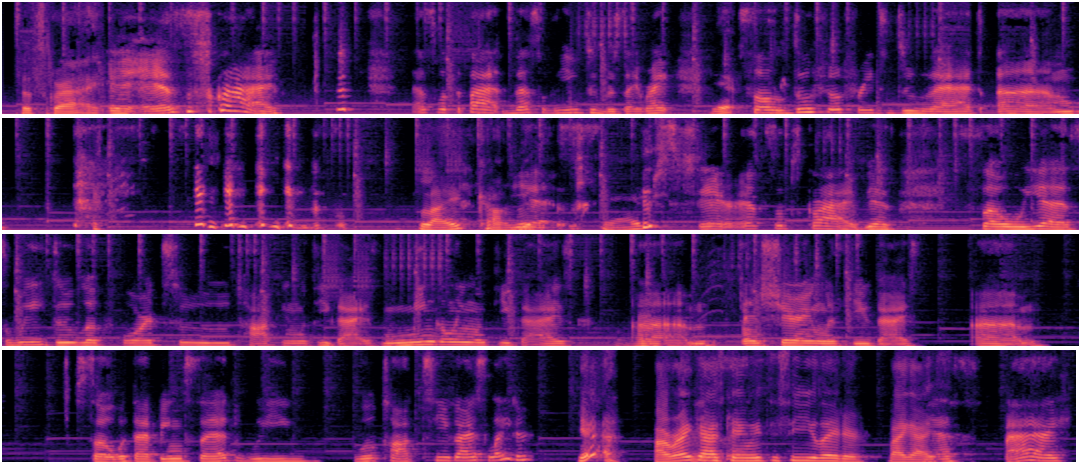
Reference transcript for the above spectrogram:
subscribe, and, and subscribe. that's what the that's what the YouTubers say, right? Yeah. So do feel free to do that. Um, like, comment, yes, subscribe. share and subscribe. Yes. So yes, we do look forward to talking with you guys, mingling with you guys, um, and sharing with you guys. Um, so with that being said, we will talk to you guys later. Yeah. All right, guys. Can't wait to see you later. Bye, guys. Yes. Bye.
